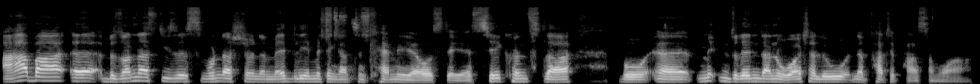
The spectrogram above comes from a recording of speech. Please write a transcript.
aber äh, besonders dieses wunderschöne Medley mit den ganzen Cameos der ESC-Künstler, wo äh, mittendrin dann Waterloo und eine Pate Passamoir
